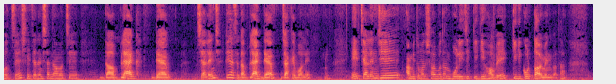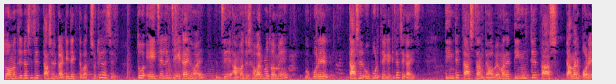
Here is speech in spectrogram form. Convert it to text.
হচ্ছে, সেই চ্যালেঞ্জটার নাম হচ্ছে দ্য ব্ল্যাক ড্যাব চ্যালেঞ্জ ঠিক আছে? দ্য ব্ল্যাক ড্যাব যাকে বলে। এই চ্যালেঞ্জে আমি তোমাদের সর্বপ্রথম বলি যে কি কি হবে, কি কি করতে হবে মেন কথা। তো আমাদের কাছে যে তাসের গাড়ি দেখতে পাচ্ছ, ঠিক আছে? তো এই চ্যালেঞ্জে এটাই হয় যে আমাদের সবার প্রথমে উপরের তাসের উপর থেকে, ঠিক আছে গাইস তিনটে তাস টানতে হবে মানে তিনটে তাস টানার পরে,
